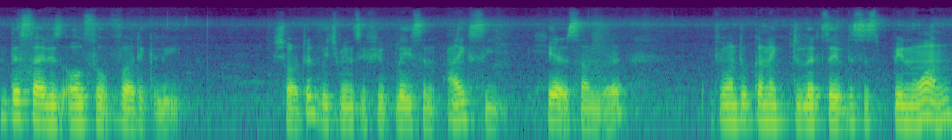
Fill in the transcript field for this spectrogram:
this side is also vertically shorted which means if you place an IC here somewhere if you want to connect to let's say this is pin 1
